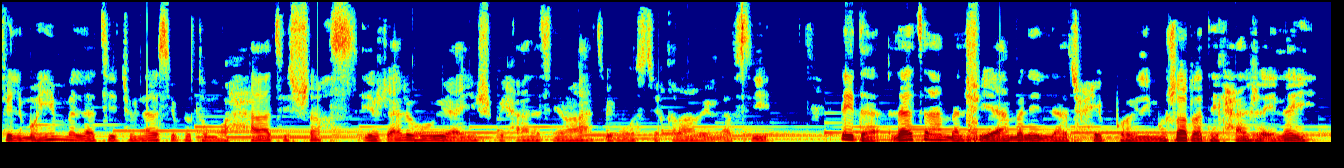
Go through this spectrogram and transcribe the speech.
في المهمة التي تناسب طموحات الشخص يجعله يعيش بحالة راحة واستقرار نفسي. لذا لا تعمل في عمل لا تحبه لمجرد الحاجة إليه.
